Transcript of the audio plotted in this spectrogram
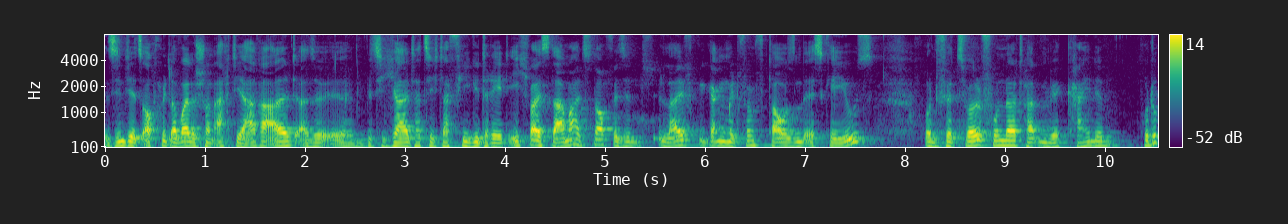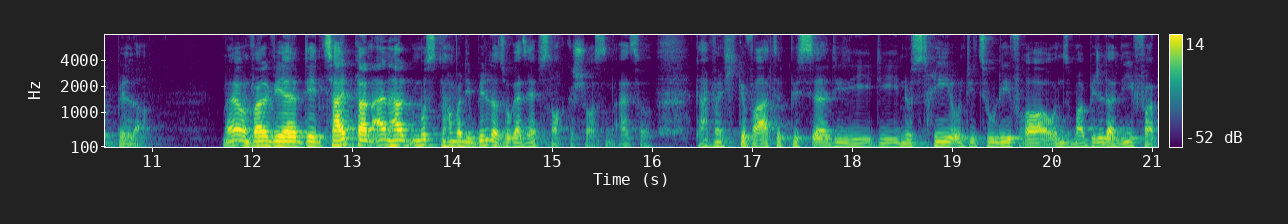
sind jetzt auch mittlerweile schon acht Jahre alt. Also äh, mit Sicherheit hat sich da viel gedreht. Ich weiß damals noch, wir sind live gegangen mit 5000 SKUs und für 1200 hatten wir keine Produktbilder. Ne? Und weil wir den Zeitplan einhalten mussten, haben wir die Bilder sogar selbst noch geschossen. Also da haben wir nicht gewartet, bis äh, die, die Industrie und die Zulieferer uns mal Bilder liefern.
